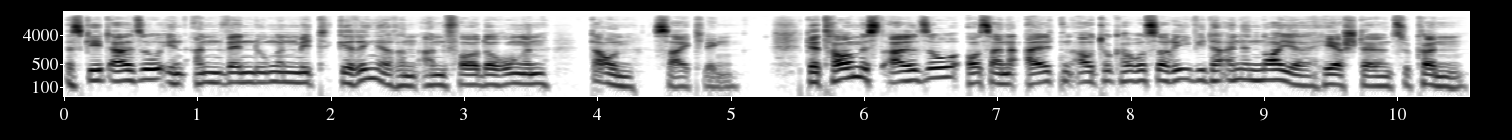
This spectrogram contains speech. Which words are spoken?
Es geht also in Anwendungen mit geringeren Anforderungen Downcycling. Der Traum ist also, aus einer alten Autokarosserie wieder eine neue herstellen zu können.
